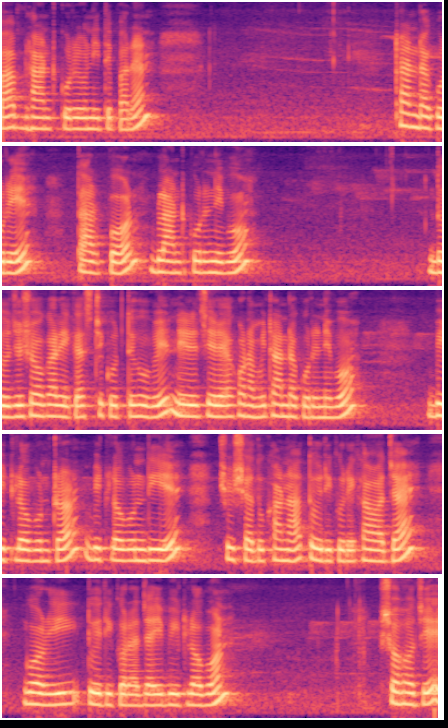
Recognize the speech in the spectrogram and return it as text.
বা ব্লান্ট করেও নিতে পারেন। ঠান্ডা করে তারপর ব্লান্ট করে নিব। ধৈর্য সহকারে এই কাজটি করতে হবে। নেড়ে চেড়ে এখন আমি ঠান্ডা করে নেব। বিট লবণটা, বিট লবণ দিয়ে সুস্বাদু খানা তৈরি করে খাওয়া যায়। ঘরেই তৈরি করা যায় বিট লবণ। সহজে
